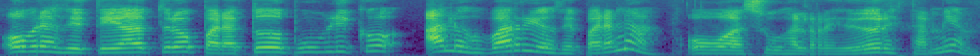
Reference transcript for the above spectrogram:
obras de teatro para todo público a los barrios de Paraná o a sus alrededores también?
